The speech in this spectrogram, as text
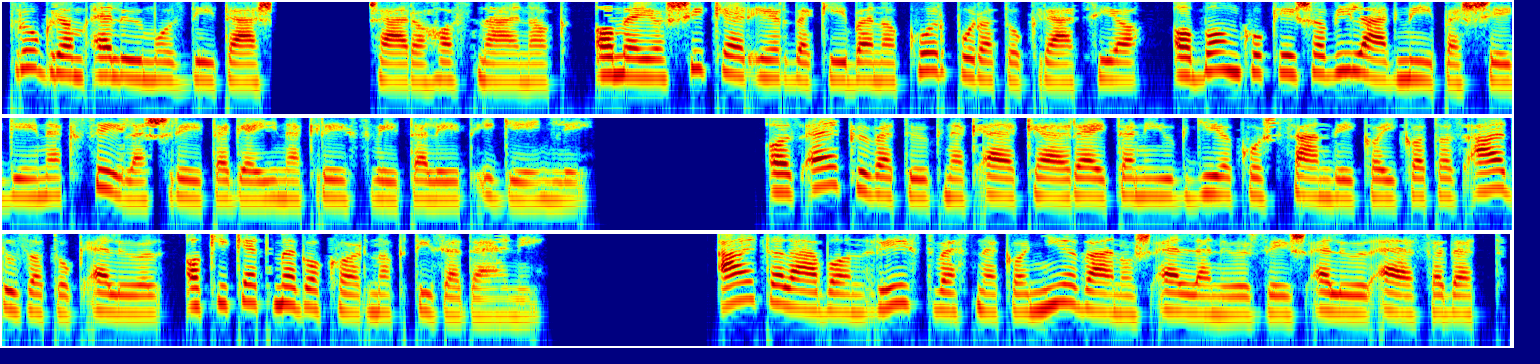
program előmozdítására használnak, amely a siker érdekében a korporatokrácia, a bankok és a világ népességének széles rétegeinek részvételét igényli. Az elkövetőknek el kell rejteniük gyilkos szándékaikat az áldozatok elől, akiket meg akarnak tizedelni. Általában részt vesznek a nyilvános ellenőrzés elől elfedett,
